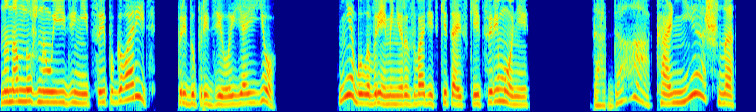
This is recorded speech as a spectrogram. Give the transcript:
но нам нужно уединиться и поговорить», — предупредила я ее. Не было времени разводить китайские церемонии, «Да-да, конечно!»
